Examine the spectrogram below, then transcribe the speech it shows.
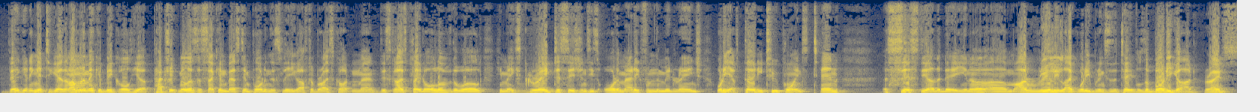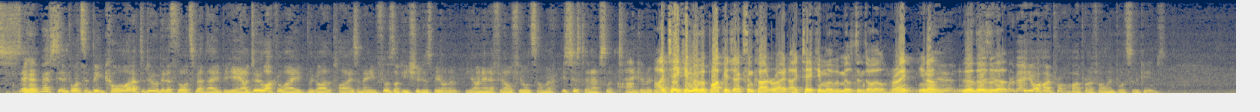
they're getting it together. I'm going to make a big call here. Patrick Miller's the second best import in this league after Bryce Cotton, man. This guy's played all over the world. He makes mm. great decisions. He's automatic from the mid range. What do you have? 32 points, 10 assist the other day. You know, um, I really like what he brings to the table. The bodyguard, right? Second yeah. best import's a big call. I'd have to do a bit of thoughts about that, but yeah, I do like the way the guy that plays. I mean, he feels like he should just be on a you know an NFL field somewhere. He's just an absolute tank of a guy. I take him over Parker Jackson Cartwright. I take him over Milton Doyle, right? You know, yeah. those are the. What about your high, pro- high profile imports to the Kings?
